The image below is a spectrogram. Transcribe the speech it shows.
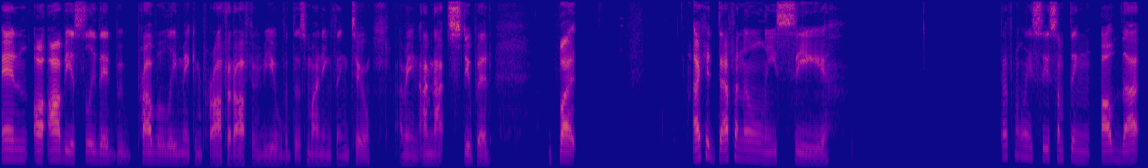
And uh, obviously they'd be probably making profit off of you with this mining thing too. I mean, I'm not stupid, but I could definitely see definitely see something of that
